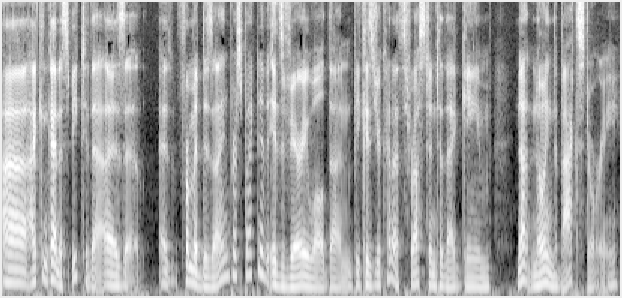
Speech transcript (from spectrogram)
Uh, I can kind of speak to that as, a, as from a design perspective. It's very well done because you're kind of thrust into that game not knowing the backstory.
